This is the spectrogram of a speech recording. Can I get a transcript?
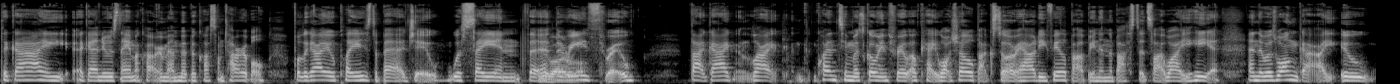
the guy again whose name I can't remember because I'm terrible, but the guy who plays the bear Jew was saying that Eli the read through. That guy, like Quentin, was going through. Okay, what's your backstory? How do you feel about being in the bastards? Like, why are you here? And there was one guy who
